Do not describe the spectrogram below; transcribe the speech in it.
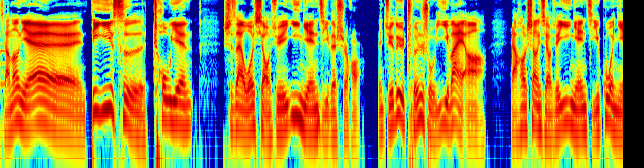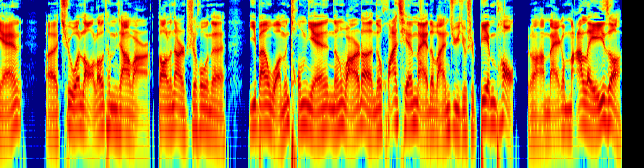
想当年第一次抽烟是在我小学一年级的时候，那绝对纯属意外啊！然后上小学一年级过年，呃，去我姥姥他们家玩。到了那儿之后呢，一般我们童年能玩的、能花钱买的玩具就是鞭炮，是吧？买个麻雷子、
